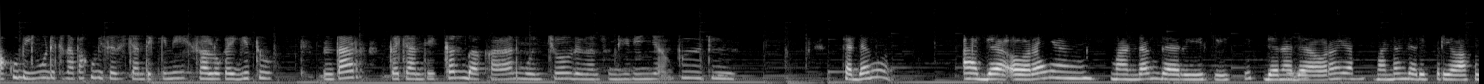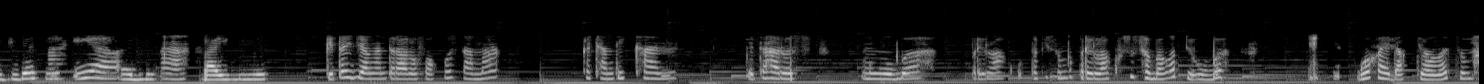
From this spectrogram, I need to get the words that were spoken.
aku bingung deh kenapa aku bisa secantik ini selalu kayak gitu. Ntar kecantikan bakalan muncul dengan sendirinya. Buduh. kadang ada orang yang mandang dari fisik dan ada orang yang mandang dari perilaku juga sih. Nah iya. Jadi nah baik. Kita jangan terlalu fokus sama kecantikan. Kita harus mengubah perilaku. Tapi sumpah perilaku susah banget diubah. Gue kayak dakjal banget cuma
